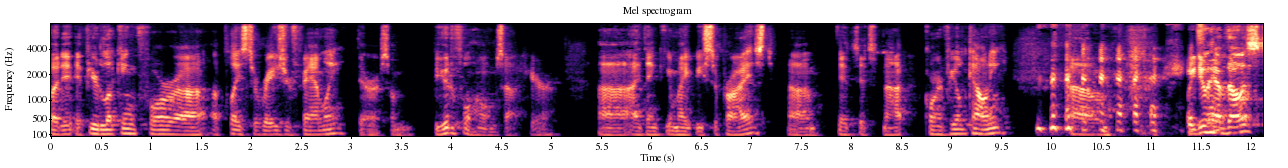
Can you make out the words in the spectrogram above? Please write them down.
but if you're looking for a, a, place to raise your family, there are some beautiful homes out here. Uh, I think you might be surprised. Um, it's it's not Cornfield County. Um, we do have those,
